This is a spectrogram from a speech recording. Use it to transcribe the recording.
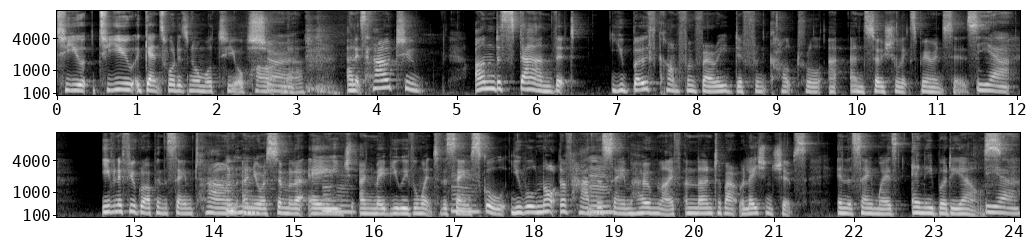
to you to you against what is normal to your partner, sure. and it's how to understand that you both come from very different cultural and social experiences. Yeah even if you grew up in the same town mm-hmm. and you're a similar age mm-hmm. and maybe you even went to the same mm. school, you will not have had mm. the same home life and learnt about relationships in the same way as anybody else. Yeah.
